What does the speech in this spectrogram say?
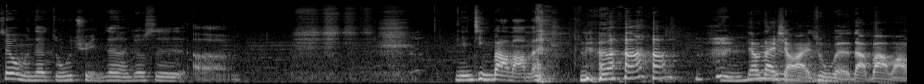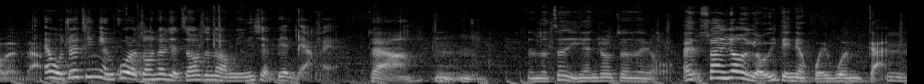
所以我们的族群真的就是呃，年轻爸妈们。要带小孩出门的大爸妈们的。哎、我觉得今年过了中秋节之后，真的有明显变凉哎、对啊，嗯嗯，真的这几天就真的有，哎、虽然又有一点点回温感，嗯，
